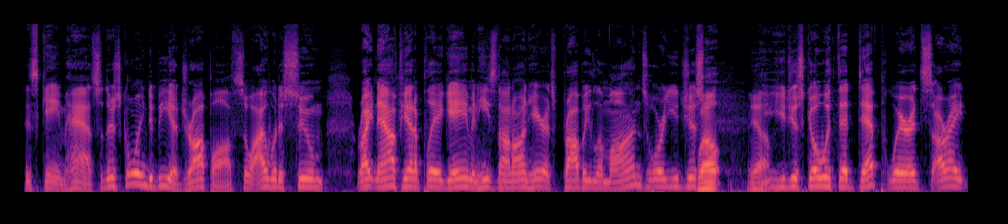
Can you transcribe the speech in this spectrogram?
this game has. So there's going to be a drop off. So I would assume right now, if you had to play a game and he's not on here, it's probably Lammons, or you just well, yeah. you just go with that depth where it's all right.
